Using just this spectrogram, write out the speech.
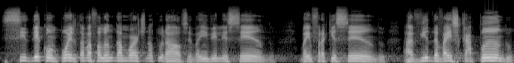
se decompõe, ele estava falando da morte natural, você vai envelhecendo, vai enfraquecendo, a vida vai escapando.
